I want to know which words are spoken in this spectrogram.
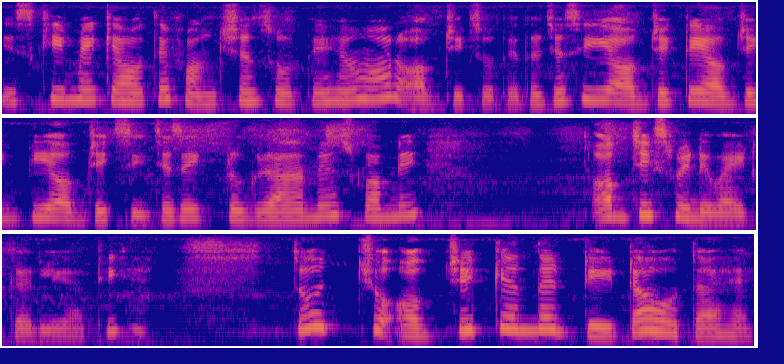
इसकी में क्या होते हैं फ़ंक्शंस होते हैं और ऑब्जेक्ट्स होते हैं। तो जैसे ये ऑब्जेक्ट है ऑब्जेक्ट भी ऑब्जेक्ट सी जैसे एक प्रोग्राम है, उसको हमने ऑब्जेक्ट्स में डिवाइड कर लिया, ठीक है? तो जो ऑब्जेक्ट के अंदर डेटा होता है,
